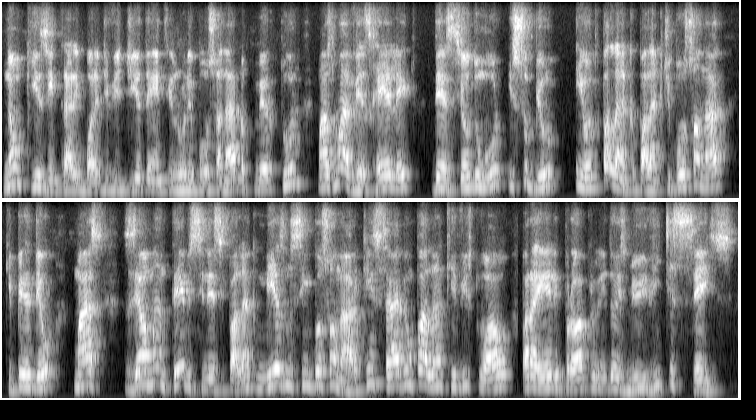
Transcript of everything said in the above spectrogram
Não quis entrar em bola dividida entre Lula e Bolsonaro no primeiro turno, mas uma vez reeleito, desceu do muro e subiu em outro palanque, o palanque de Bolsonaro, que perdeu, mas Zema manteve-se nesse palanque mesmo sem Bolsonaro. Quem sabe um palanque virtual para ele próprio em 2026.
